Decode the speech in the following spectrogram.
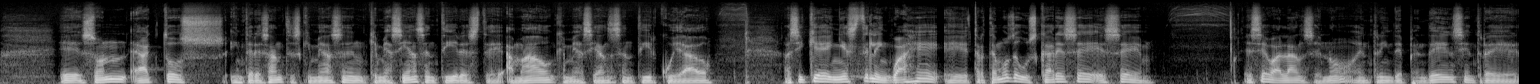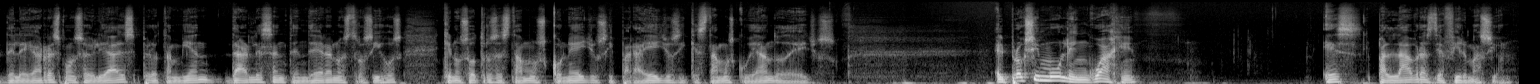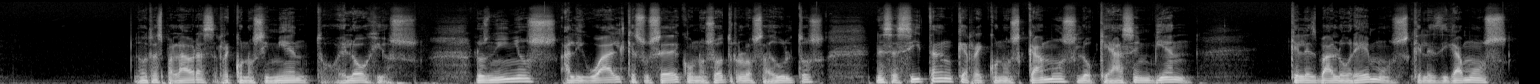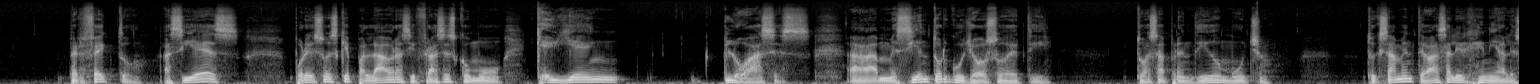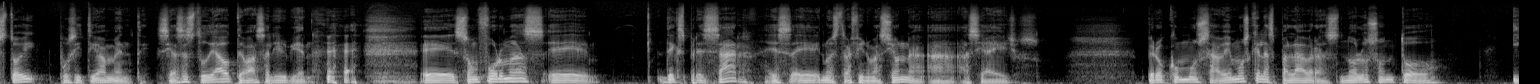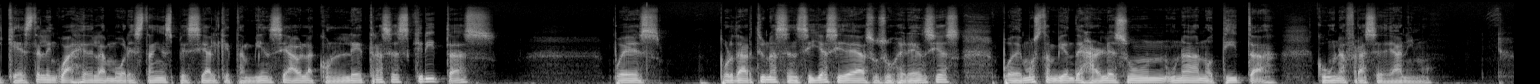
Eh, son actos interesantes que me, hacen, que me hacían sentir este, amado, que me hacían sentir cuidado. Así que en este lenguaje tratemos de buscar ese, ese, ese balance, ¿no? Entre independencia, entre delegar responsabilidades, pero también darles a entender a nuestros hijos que nosotros estamos con ellos y para ellos y que estamos cuidando de ellos. El próximo lenguaje es palabras de afirmación. En otras palabras, reconocimiento, elogios. Los niños, al igual que sucede con nosotros los adultos, necesitan que reconozcamos lo que hacen bien, que les valoremos, que les digamos, perfecto, así es. Por eso es que palabras y frases como, qué bien lo haces, ah, me siento orgulloso de ti, tú has aprendido mucho, tu examen te va a salir genial, estoy positivamente. Si has estudiado, te va a salir bien. Eh, son formas eh, de expresar eh, nuestra afirmación hacia ellos. Pero como sabemos que las palabras no lo son todo y que este lenguaje del amor es tan especial que también se habla con letras escritas, pues por darte unas sencillas ideas o sugerencias, podemos también dejarles una notita con una frase de ánimo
